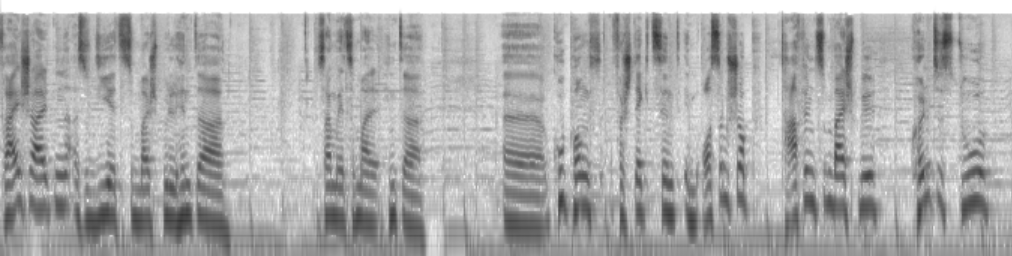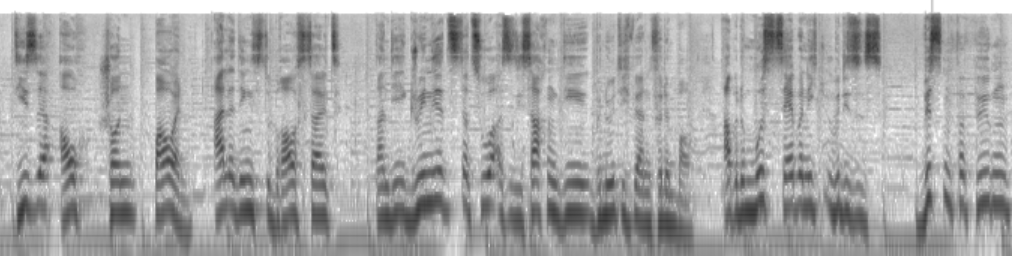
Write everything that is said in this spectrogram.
freischalten, also die jetzt zum Beispiel hinter, sagen wir jetzt mal, hinter äh, Coupons versteckt sind im Awesome Shop, Tafeln zum Beispiel, könntest du diese auch schon bauen. Allerdings, du brauchst halt dann die Ingredients dazu, also die Sachen, die benötigt werden für den Bau. Aber du musst selber nicht über dieses Wissen verfügen,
